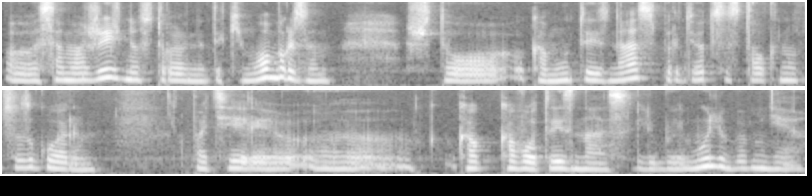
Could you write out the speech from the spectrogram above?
Э, сама жизнь устроена таким образом, что кому-то из нас придется столкнуться с горем потери э, кого-то из нас, либо ему, либо мне.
